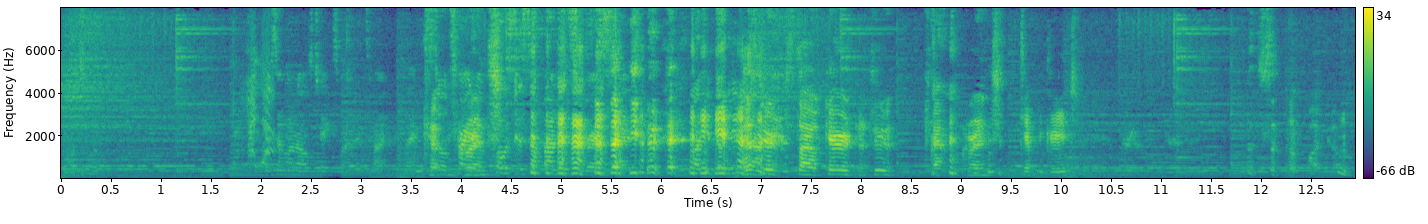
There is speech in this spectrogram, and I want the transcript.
Shit, we got two spots left. If someone else takes mine, it's fine. I'm Captain still trying Crunch. to post this up on Instagram. Is that guys. Fucking delete That's that. your style character too. Captain Crunch. Captain Cage. Shut the fuck up.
